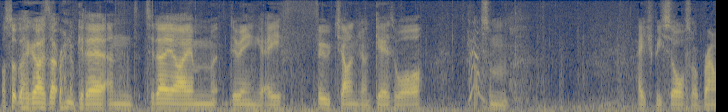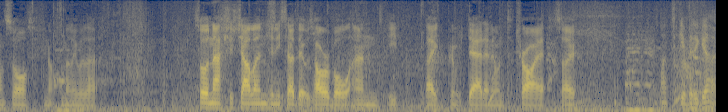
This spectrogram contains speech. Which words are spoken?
What's up there guys, that Random Kid here, and today I am doing a food challenge on Gears of War. Got some HP sauce or brown sauce if you're not familiar with it. Saw Nash's challenge and he said it was horrible and he like pretty much dared anyone to try it, so let's give it a go.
